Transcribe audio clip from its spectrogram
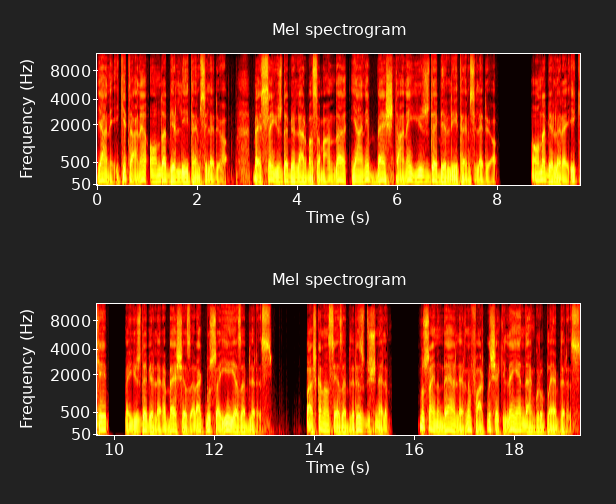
Yani 2 tane onda birliği temsil ediyor. 5 ise yüzde birler basamağında, yani 5 tane yüzde birliği temsil ediyor. Onda birlere 2 ve yüzde birlere 5 yazarak bu sayıyı yazabiliriz. Başka nasıl yazabiliriz düşünelim. Bu sayının değerlerini farklı şekilde yeniden gruplayabiliriz.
